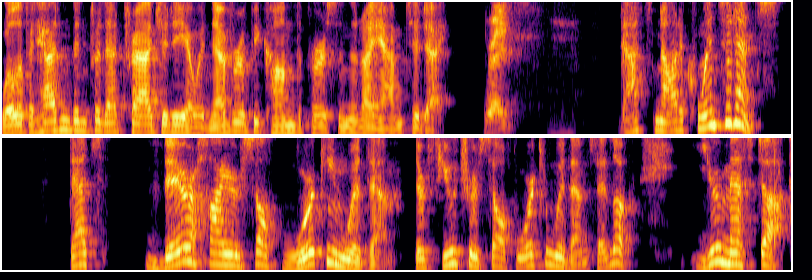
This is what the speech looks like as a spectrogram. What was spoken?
Well, if it hadn't been for that tragedy, I would never have become the person that I am today. Right. That's not a coincidence. That's their higher self working with them, their future self working with them. Say, look, you're messed up.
